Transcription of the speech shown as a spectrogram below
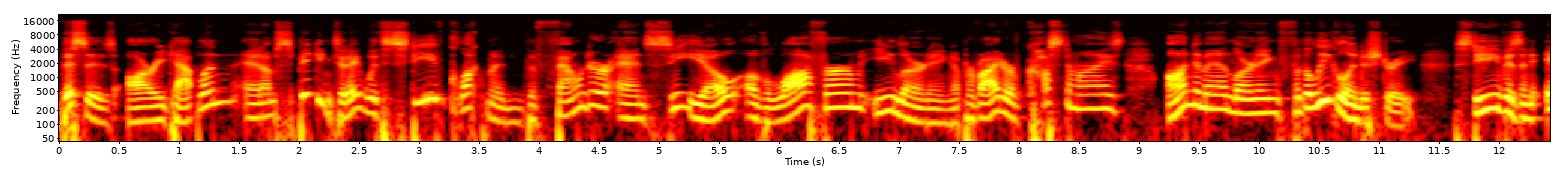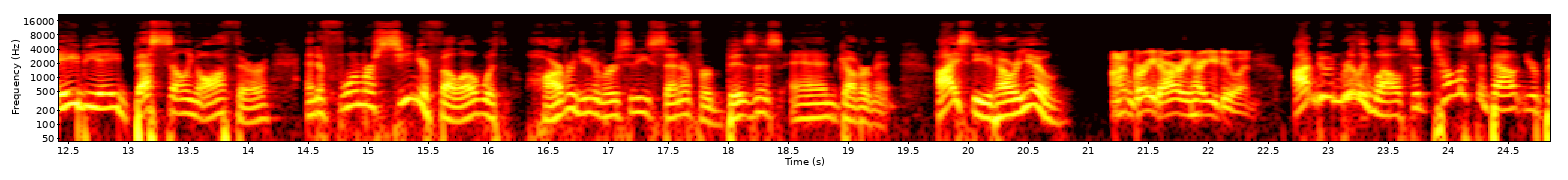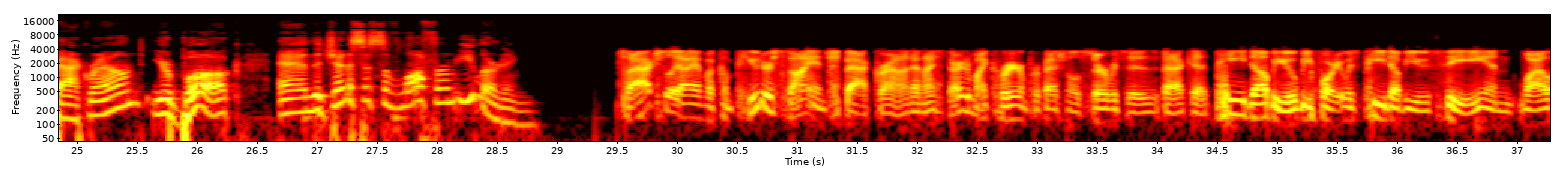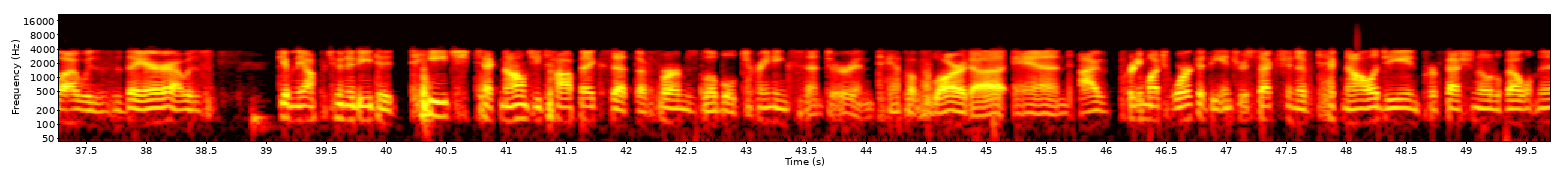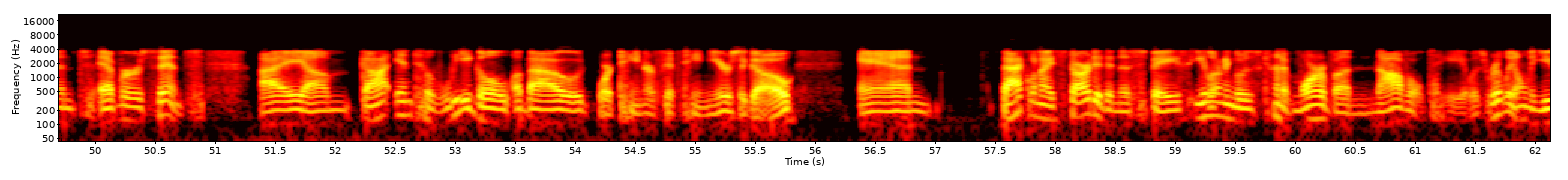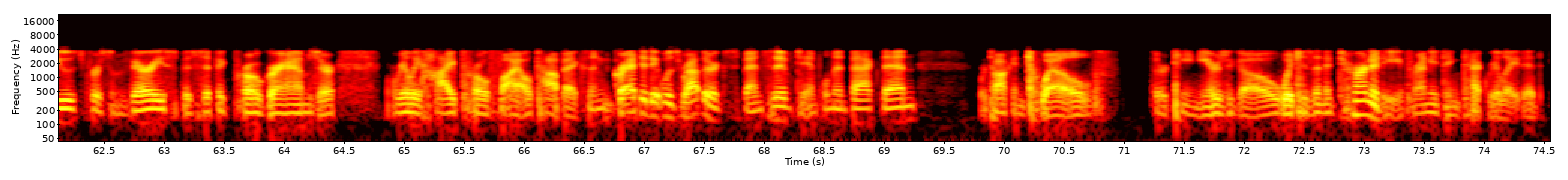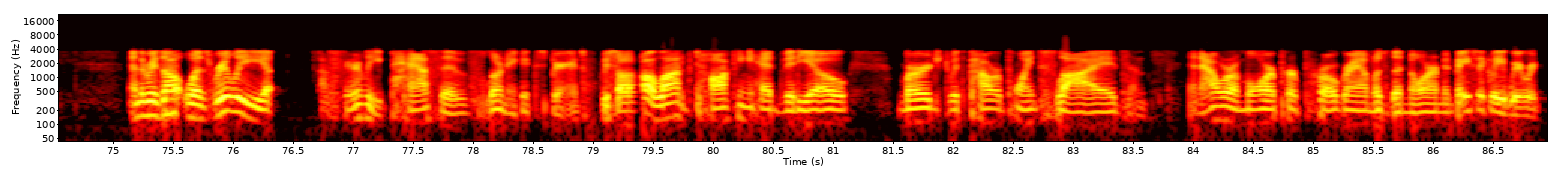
This is Ari Kaplan, and I'm speaking today with Steve Gluckman, the founder and CEO of Law Firm eLearning, a provider of customized, on demand learning for the legal industry. Steve is an ABA best selling author and a former senior fellow with Harvard University Center for Business and Government. Hi, Steve. How are you? I'm great, Ari. How are you doing? I'm doing really well. So tell us about your background, your book, and the genesis of Law Firm eLearning. So actually, I have a computer science background, and I started my career in professional services back at PW before it was PwC. And while I was there, I was given the opportunity to teach technology topics at the firm's global training center in Tampa, Florida. And I've pretty much worked at the intersection of technology and professional development ever since. I um, got into legal about 14 or 15 years ago. And back when I started in this space, e-learning was kind of more of a novelty. It was really only used for some very specific programs or really high profile topics. And granted, it was rather expensive to implement back then. We're talking 12, 13 years ago, which is an eternity for anything tech related. And the result was really a fairly passive learning experience. We saw a lot of talking head video merged with PowerPoint slides and an hour or more per program was the norm. And basically we were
